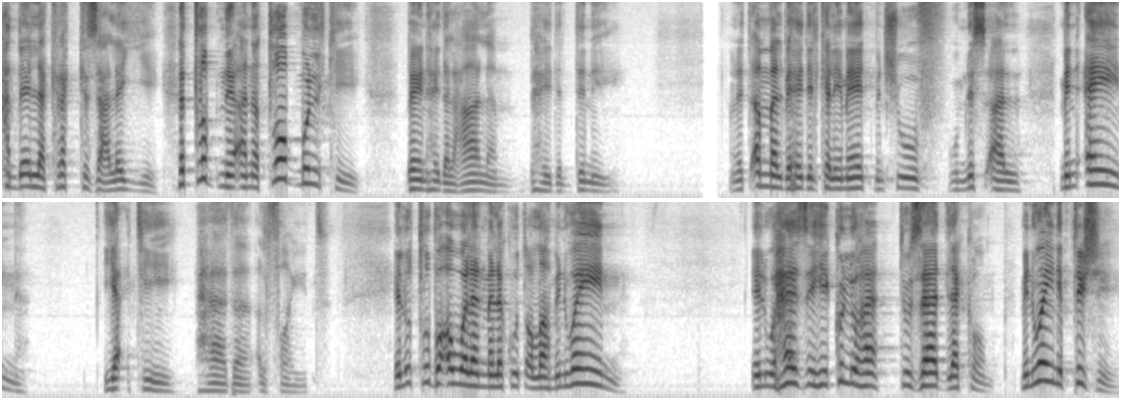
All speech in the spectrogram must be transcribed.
عم بيقول لك ركز علي. اطلبني أنا اطلب ملكي. بين هيدا العالم بهيدي الدنيا. نتأمل بهيدي الكلمات بنشوف وبنسأل من أين يأتي هذا الفيض. اللي اطلبوا اولا ملكوت الله من وين؟ وهذه كلها تزاد لكم. من وين بتجي؟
